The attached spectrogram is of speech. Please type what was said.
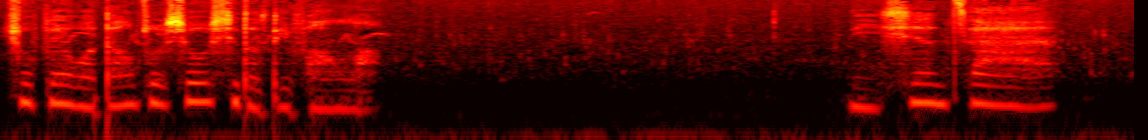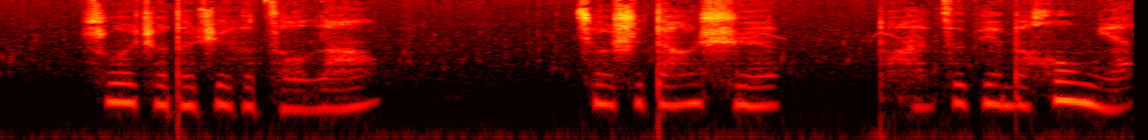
就被我当做休息的地方了。你现在坐着的这个走廊，就是当时团子店的后面。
